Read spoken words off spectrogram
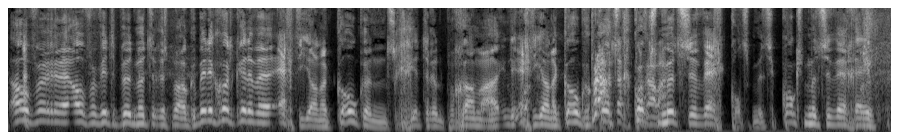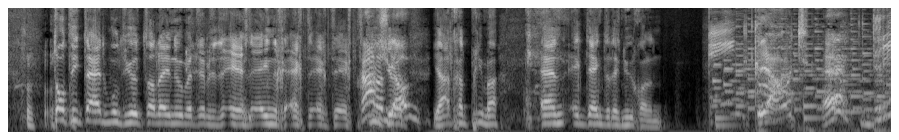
Over, eh, over witte puntmutten gesproken. Binnenkort kunnen we Echte Janne Koken, schitterend programma. De Echte Janne Koken, Prachtig koks, programma. koksmutsen weg, koksmutsen, koksmutsen weggeven. Tot die tijd moet u het alleen doen met de de eerste enige echte, echte, echte Gaat het. Jan? Ja, het gaat prima. En ik denk dat ik nu gewoon een Ja, hè? Drie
